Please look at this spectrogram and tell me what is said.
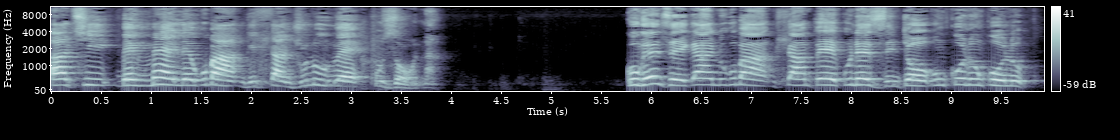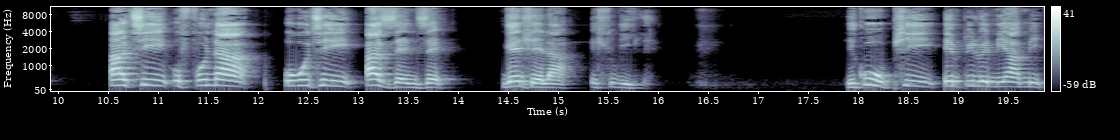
athi bengimele ukuba ngihlanjululwe kuzona? Kungenzekani ukuba mhlambe kunezinto uNkulunkulu athi ufuna ukuthi azenze ngendlela ehlukile? Ikuphi empilweni yami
